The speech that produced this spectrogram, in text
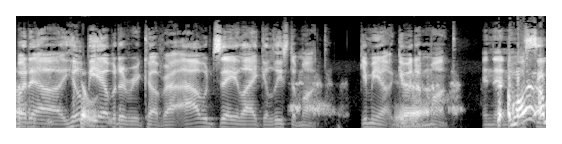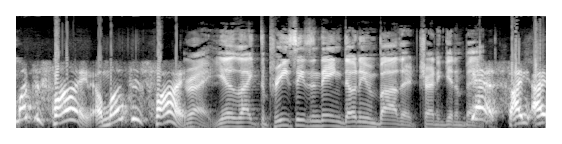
but uh, he'll be able to recover. I, I would say like at least a month. Give me a give it a month. And then A we'll month, a month is fine. A month is fine. Right. Yeah, like the preseason thing, don't even bother trying to get him back. Yes, I, I,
